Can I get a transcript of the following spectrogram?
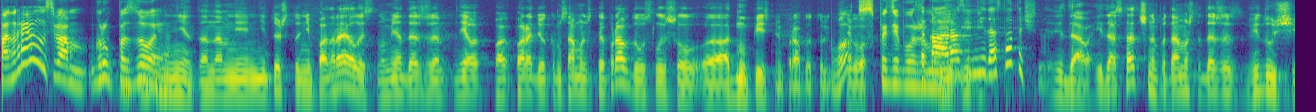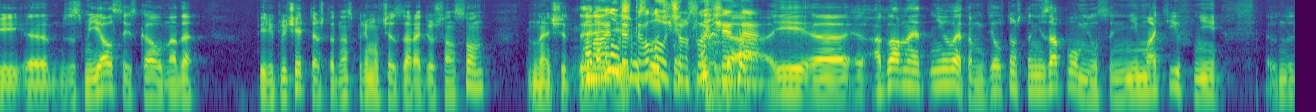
Понравилась вам группа Зоя? Нет, она мне не то, что не понравилась, но у меня даже... Я по, по радио «Комсомольская правда» услышал э, одну песню, правда, только всего. Господи, боже Так мой. а разве недостаточно? И да, и достаточно, потому что даже ведущий э, засмеялся и сказал, надо переключать, потому что нас примут сейчас за радио «Шансон». Значит, Ну, это э, в лучшем это в лучшем случае, да. И, э, а главное, это не в этом. Дело в том, что не запомнился ни мотив, ни... э,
